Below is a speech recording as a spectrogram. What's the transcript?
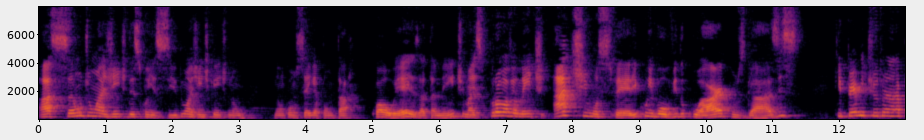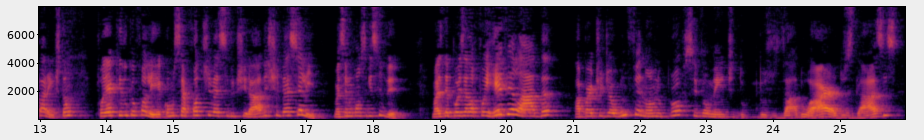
a ação de um agente desconhecido, um agente que a gente não, não consegue apontar qual é exatamente, mas provavelmente atmosférico, envolvido com o ar, com os gases, que permitiu tornar aparente. Então, foi aquilo que eu falei, é como se a foto tivesse sido tirada e estivesse ali, mas você não conseguisse ver. Mas depois ela foi revelada a partir de algum fenômeno, possivelmente do, do, do ar, dos gases,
